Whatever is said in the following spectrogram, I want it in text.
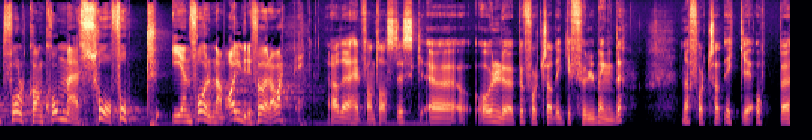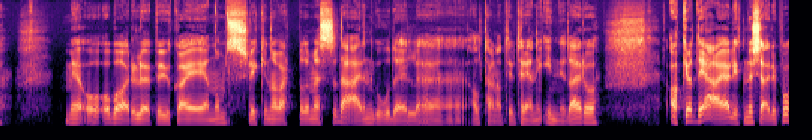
at, folk kan komme så fort i en form de aldri før har vært i. Ja, det er helt fantastisk. Eh, og hun løper fortsatt ikke full mengde. Hun er fortsatt ikke oppe med å, å bare løpe uka igjennom slik hun har vært på det meste. Det er en god del eh, alternativ trening inni der. og Akkurat det er jeg litt nysgjerrig på.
